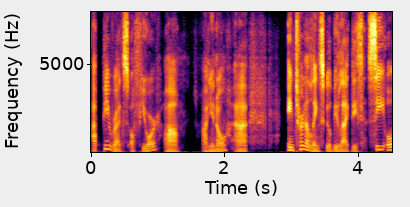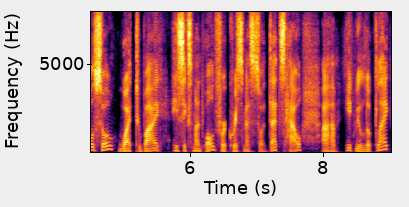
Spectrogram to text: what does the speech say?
appearance of your, uh, uh you know, uh, internal links will be like this. See also what to buy a six month old for Christmas. So that's how uh, it will look like.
